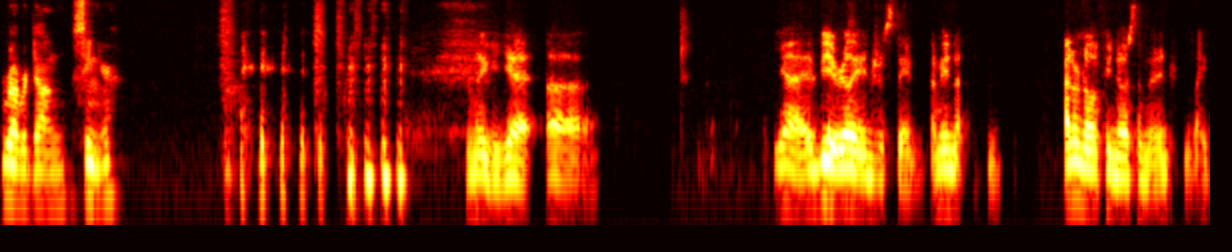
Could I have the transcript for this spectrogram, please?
Robert Dung Senior. And they could get uh yeah it'd be really interesting. I mean i don't know if you know some like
